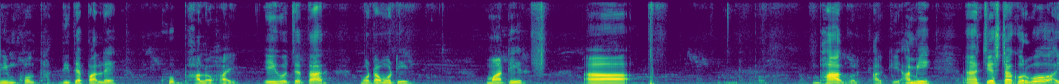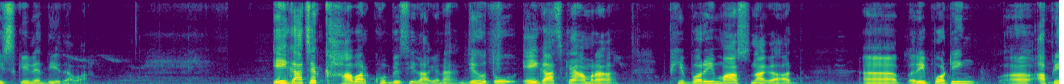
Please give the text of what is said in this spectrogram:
নিমখোল দিতে পারলে খুব ভালো হয়। এই হচ্ছে তার মোটামুটি মাটির ভাগ আর কি। আমি চেষ্টা করব স্ক্রিনে দিয়ে দেওয়ার। এই গাছের খাবার খুব বেশি লাগে না। যেহেতু এই গাছকে আমরা ফেব্রুয়ারি মাস নাগাদ রিপোর্টিং আপনি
